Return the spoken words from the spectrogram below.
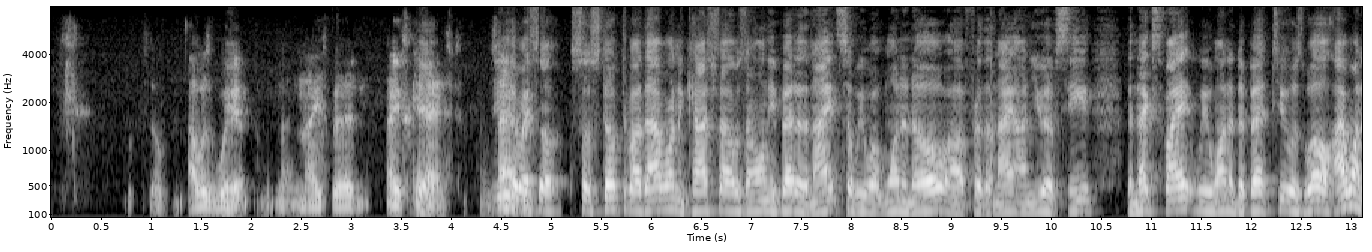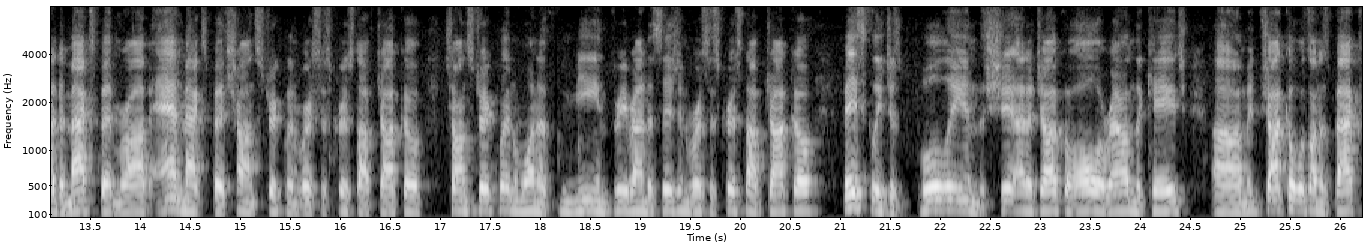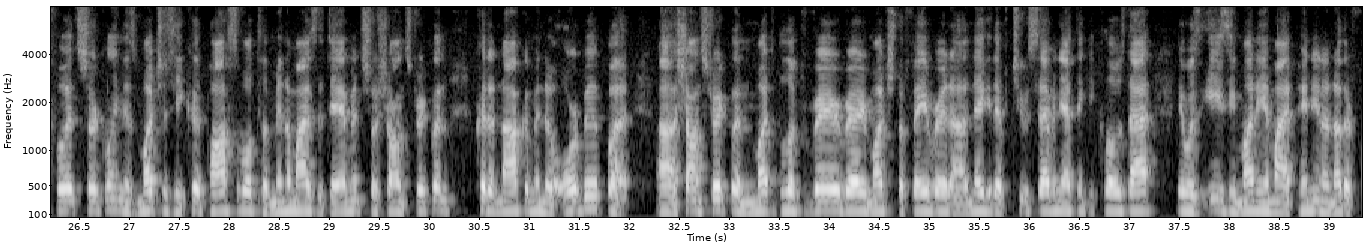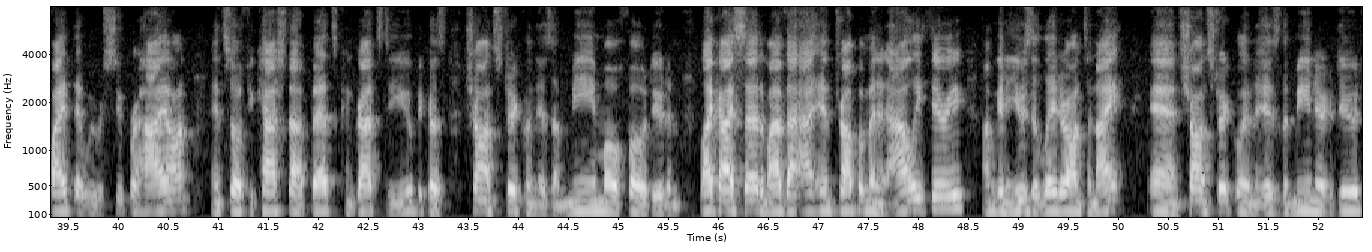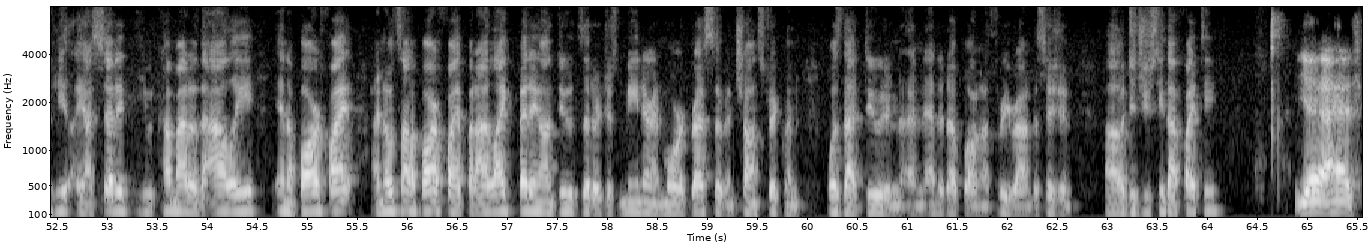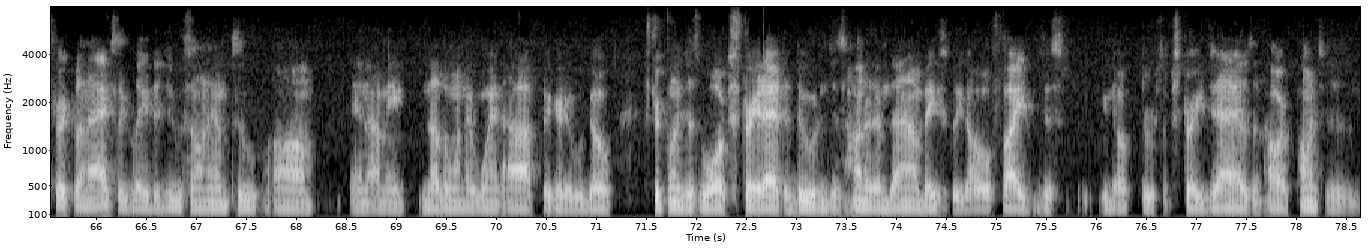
So I was with yeah. it. Nice bet, nice cash. Yeah. Either way, so so stoked about that one. And cash that was our only bet of the night. So we went one and zero oh, uh, for the night on UFC. The next fight we wanted to bet two as well. I wanted to max bet Merab and max bet Sean Strickland versus Krzysztof Jotko. Sean Strickland won a mean three round decision versus Krzysztof Jotko basically just bullying the shit out of Jotko all around the cage. Um, Jotko was on his back foot, circling as much as he could possible to minimize the damage, so Sean Strickland couldn't knock him into orbit. But uh, Sean Strickland much, looked very, very much the favorite. Uh, negative 270, I think he closed that. It was easy money, in my opinion. Another fight that we were super high on. And so if you cash that bets, congrats to you because Sean Strickland is a mean mofo, dude. And like I said, I have that him in an alley theory. I'm going to use it later on tonight. And Sean Strickland is the meaner dude. He, I said it, he would come out of the alley in a bar fight. I know it's not a bar fight, but I like betting on dudes that are just meaner and more aggressive. And Sean Strickland was that dude and, and ended up on a three round decision. Uh, did you see that fight, T? Yeah, I had Strickland. I actually laid the juice on him too. Um, and I mean, another one that went how I figured it would go. Strickland just walked straight at the dude and just hunted him down basically the whole fight. Just you know, threw some straight jabs and hard punches and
